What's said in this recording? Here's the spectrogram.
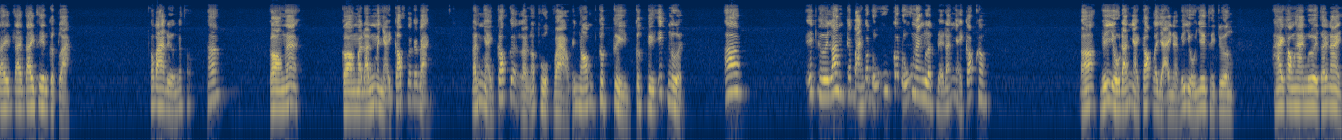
tay tay tay thiên cực lạc. Có ba đường đó thôi. Đó. Còn á còn mà đánh mà nhảy cốc đó các bạn. Đánh nhảy cốc á, là nó thuộc vào cái nhóm cực kỳ cực kỳ ít người. À, ít người lắm. Các bạn có đủ có đủ năng lực để đánh nhảy cốc không? Đó ví dụ đánh nhảy cốc là vậy này ví dụ như thị trường 2020 tới nay.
